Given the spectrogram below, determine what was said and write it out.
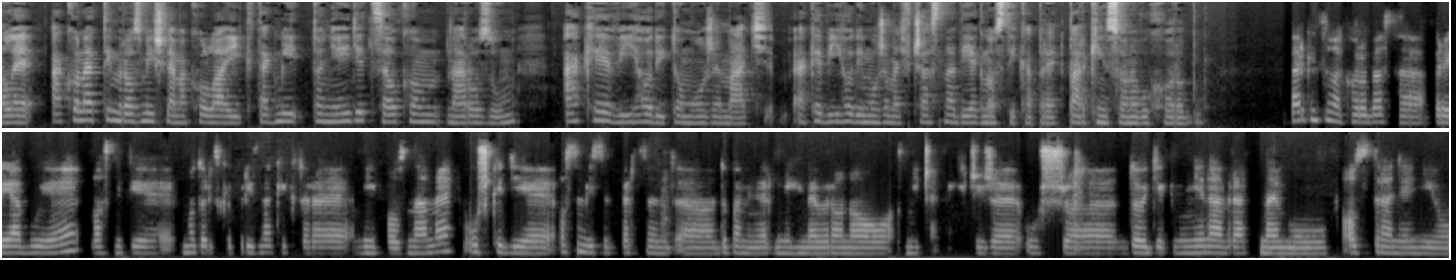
Ale ako nad tým rozmýšľam ako laik, tak mi to nejde celkom na rozum. Aké výhody to môže mať? Aké výhody môže mať včasná diagnostika pre Parkinsonovú chorobu? Parkinsonová choroba sa prejavuje, vlastne tie motorické príznaky, ktoré my poznáme, už keď je 80% eh, dopaminervných neurónov zničených. Čiže už eh, dojde k nenávratnému odstraneniu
